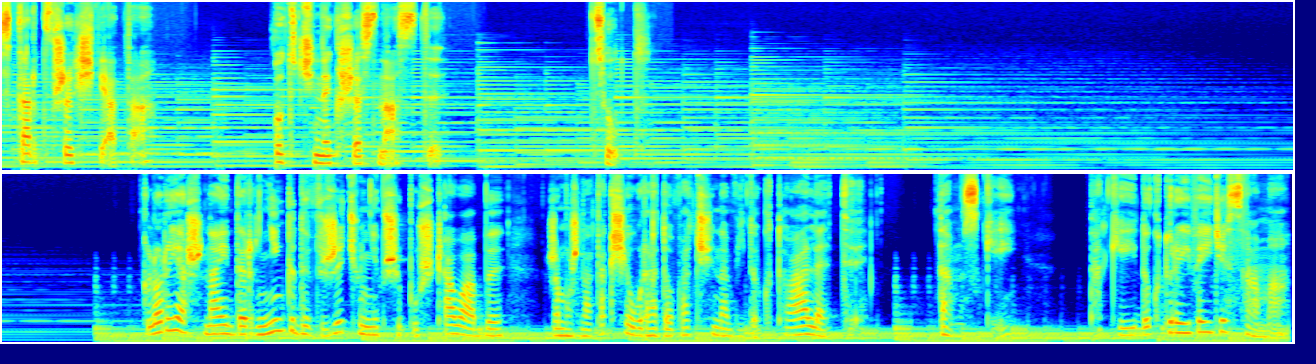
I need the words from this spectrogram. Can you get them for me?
Skarb Wszechświata. Odcinek 16. Cud. Gloria Schneider nigdy w życiu nie przypuszczałaby, że można tak się uradować na widok toalety damskiej, takiej, do której wejdzie sama.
